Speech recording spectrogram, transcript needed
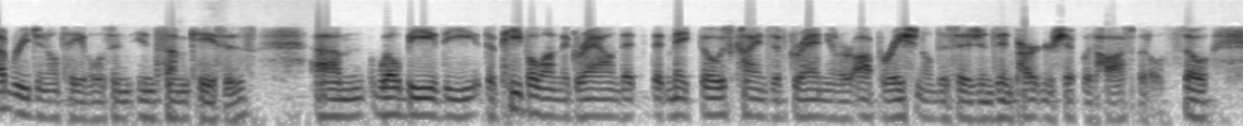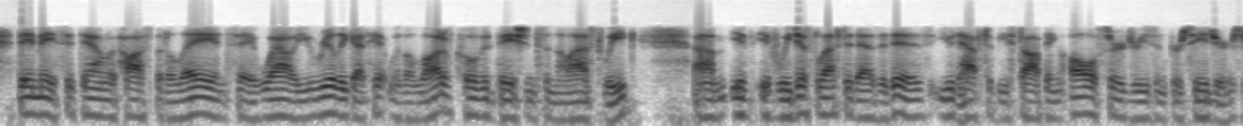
sub-regional tables, in in some cases, um, will be the the people on the ground that that make those kinds of granular operational decisions in partnership with hospitals. So they may sit down with Hospital A and say, "Wow, you really got hit with a lot of COVID patients in the last week. Um, if, if we just left it as it is, you'd have to be stopping all surgeries and procedures.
